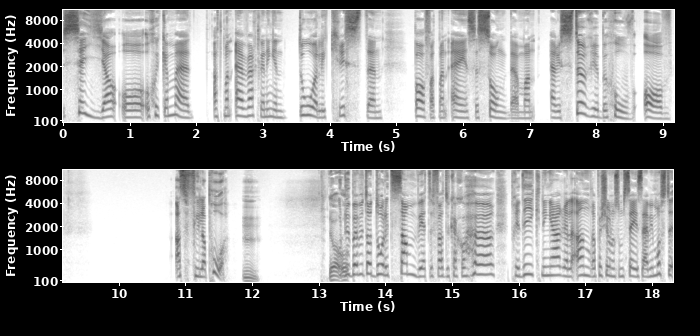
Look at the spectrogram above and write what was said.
säga och, och skicka med, att man är verkligen ingen dålig kristen bara för att man är i en säsong där man är i större behov av att fylla på. Mm. Ja, Och och, du behöver inte ha dåligt samvete för att du kanske hör predikningar eller andra personer som säger så här: vi måste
